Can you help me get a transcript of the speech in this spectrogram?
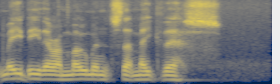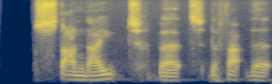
maybe there are moments that make this stand out, but the fact that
